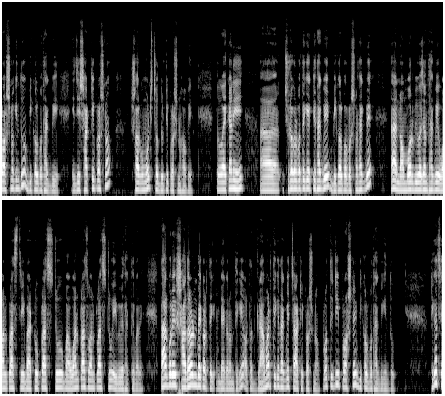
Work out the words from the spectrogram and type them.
প্রশ্ন কিন্তু বিকল্প থাকবে। এই যে ষাটটি প্রশ্ন, সর্বমোট চোদ্দোটি প্রশ্ন হবে। তো এখানে ছোট গল্প থেকে একটি থাকবে, বিকল্প প্রশ্ন থাকবে। হ্যাঁ নম্বর বিভাজন থাকবে ওয়ান প্লাস থ্রি বা টু প্লাস টু বা one plus one plus two, এইভাবে থাকতে পারে। তারপরে সাধারণ ব্যাকরণ থেকে ব্যাকরণ থেকে, অর্থাৎ গ্রামার থেকে থাকবে চারটি প্রশ্ন। প্রতিটি প্রশ্নের বিকল্প থাকবে কিন্তু। ঠিক আছে?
